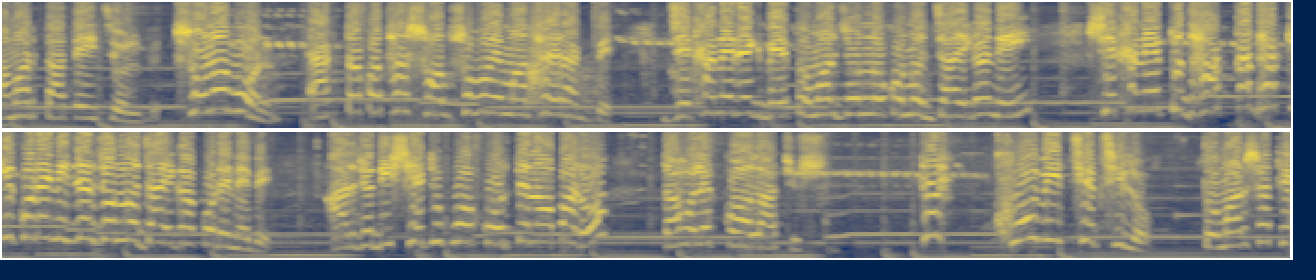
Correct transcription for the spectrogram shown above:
আমার তাতেই চলবে। শোনো বোন, একটা কথা সব সময় মাথায় রাখবে। যেখানে দেখবে তোমার জন্য কোনো জায়গা নেই, সেখানে একটু ধাক্কা ধাক্কি করে নিজের জন্য জায়গা করে নেবে। আর যদি সেটুকুও করতে না পারো তাহলে কল আচুস হ্যাঁ, খুব ইচ্ছে ছিল তোমার সাথে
